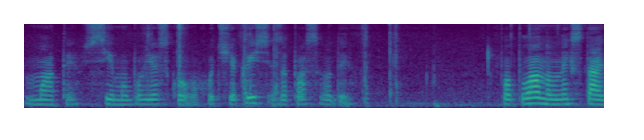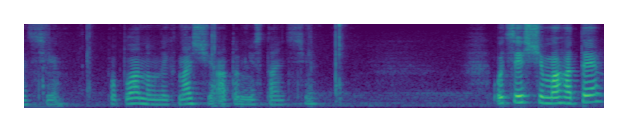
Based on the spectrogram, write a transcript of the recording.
мати всім обов'язково, хоч якийсь запас води. По плану в них станції. По плану в них наші атомні станції. Оце ще МАГАТЕ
